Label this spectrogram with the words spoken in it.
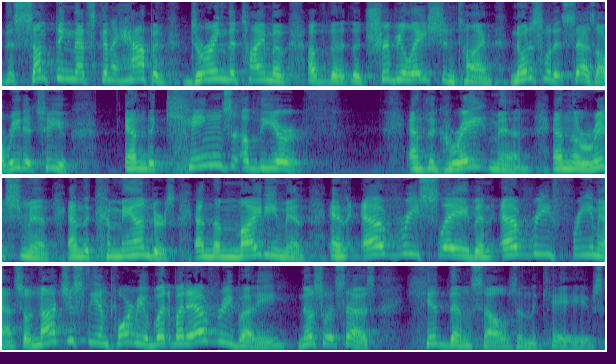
this, something that's going to happen during the time of, of the, the tribulation time. Notice what it says. I'll read it to you. And the kings of the earth and the great men and the rich men and the commanders and the mighty men and every slave and every free man. So not just the important people, but, but everybody, notice what it says, hid themselves in the caves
